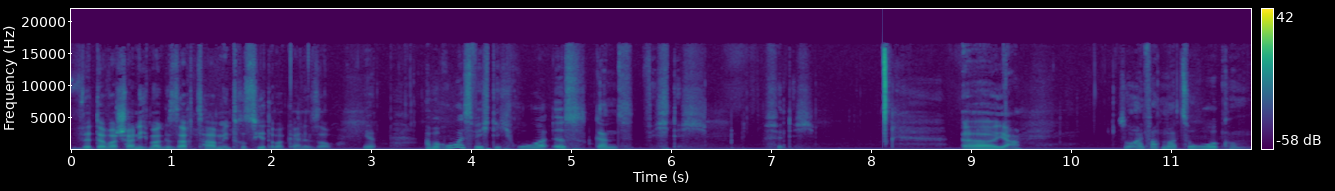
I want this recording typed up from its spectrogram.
wird da wahrscheinlich mal gesagt haben, interessiert aber keine Sau. Aber Ruhe ist wichtig. Ruhe ist ganz wichtig. Finde ich. Äh, ja, So einfach mal zur Ruhe kommen.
